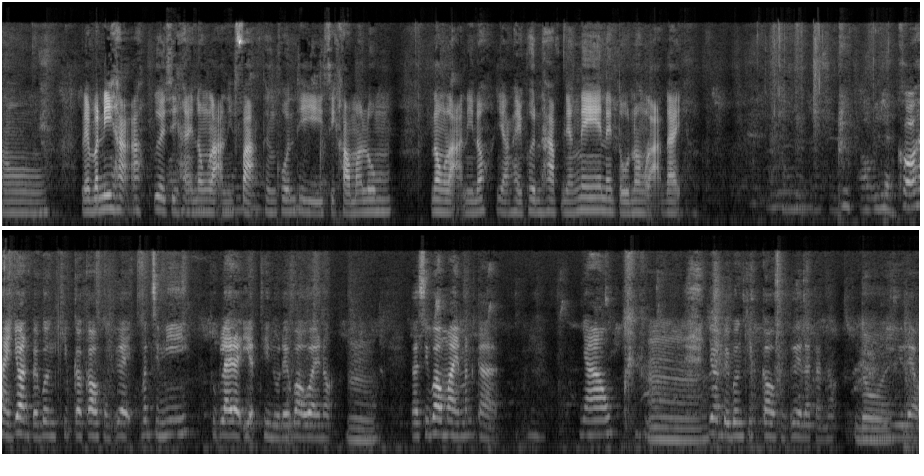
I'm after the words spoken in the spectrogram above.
อ๋อแล้ววันนี้ฮะอะเอื้อยสิให้น้องหลานนี่ฝากถึงคนที่สิเข้ามาลุมน้องหลานนี่เนาะอยากให้เพิ่นรับหยังแน่ในตัวน้องหลานได้ ขอให้ย้อนไปเบิ่งคลิปเก่าๆของเอื้อยมันสิมีทุกรายละเอียดที่หนูได้เว้าไว้เนาะอืมแล้วสิเว้าใหม่มันก็ยาว อืมย้อนไปเบิ่งคลิปเก่าของเอื้อยแล้วกันเนาะโดย มีอยู่แล้ว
